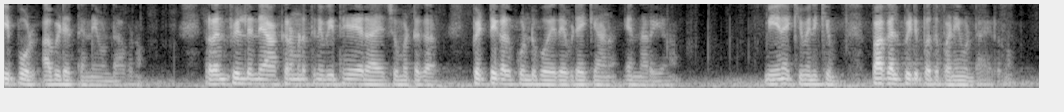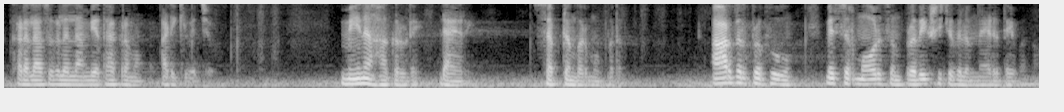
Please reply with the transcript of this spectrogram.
ഇപ്പോൾ അവിടെ തന്നെ ഉണ്ടാവണം. റൺഫീൽഡിന്റെ ആക്രമണത്തിന് വിധേയരായ ചുമട്ടുകാർ പെട്ടികൾ കൊണ്ടുപോയത് എവിടേക്കാണ് എന്നറിയണം. മീനയ്ക്കും എനിക്കും പകൽ പിടിപ്പത് പണിയുണ്ടായിരുന്നു. കടലാസുകളെല്ലാം യഥാക്രമം അടുക്കി വെച്ചു. മീന ഹാക്കറുടെ ഡയറി സെപ്റ്റംബർ മുപ്പത്. ആർദർ പ്രഭുവും മിസ്റ്റർ മോറിസും പ്രതീക്ഷിച്ചതിലും നേരത്തെ വന്നു.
